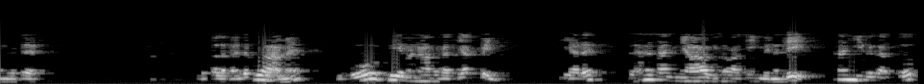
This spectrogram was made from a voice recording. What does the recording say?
මොකට මොකල බඳපුවාම බොහෝ ප්‍රියමනාප ගතියක් වෙන්නේ. ඒ අර ධන සංඥාව විසවකින් වෙන දේ. සංජීව ගත්තොත්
